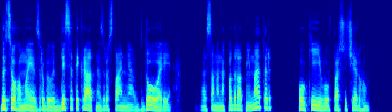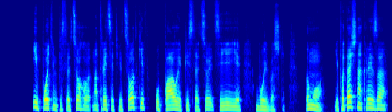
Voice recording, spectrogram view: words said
До цього ми зробили десятикратне зростання в доларі е, саме на квадратний метр по Києву в першу чергу. І потім після цього на 30% упали після цієї бульбашки. Тому іпотечна криза,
